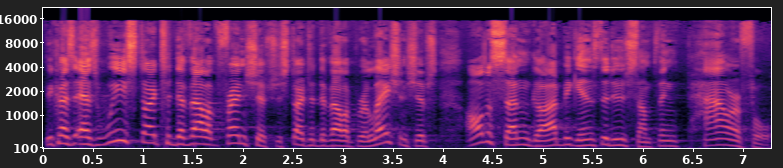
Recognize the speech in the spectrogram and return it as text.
Because as we start to develop friendships, we start to develop relationships, all of a sudden God begins to do something powerful.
